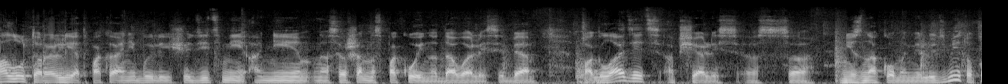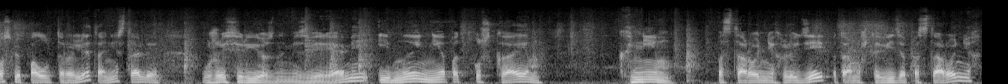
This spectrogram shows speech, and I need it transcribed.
полутора лет, пока они были еще детьми, они совершенно спокойно давали себя погладить, общались э, с незнакомыми людьми, то после полутора лет они стали уже серьезными зверями, и мы не подпускаем к ним посторонних людей, потому что, видя посторонних,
